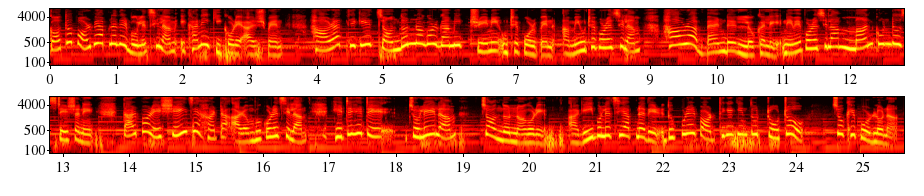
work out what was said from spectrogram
গত পর্বে আপনাদের বলেছিলাম এখানে কি করে আসবেন। হাওড়া থেকে চন্দননগরগামী ট্রেনে উঠে পড়বেন। আমি উঠে পড়েছিলাম হাওড়া ব্যান্ডেল লোকালে। নেমে পড়েছিলাম মানকুণ্ড স্টেশনে। তারপরে সেই যে হাঁটা আরম্ভ করেছিলাম, হেঁটে হেঁটে চলে এলাম চন্দননগরে। আগেই বলেছি আপনাদের, দুপুরের পর থেকে কিন্তু টোটো চোখে পড়ল না।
